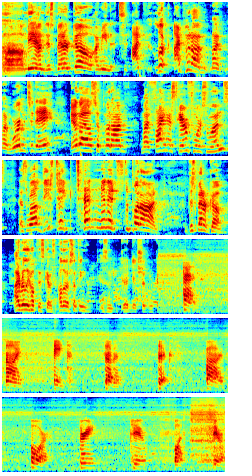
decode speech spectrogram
Oh man, this better go. I mean, I look, I put on my, my worm today, and I also put on my finest Air Force Ones as well. These take 10 minutes to put on. This better go. I really hope this goes. Although if something isn't good, it shouldn't. go. 10, 9, 8, 7, 6, 5, 4, 3, 2, 1, 0.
